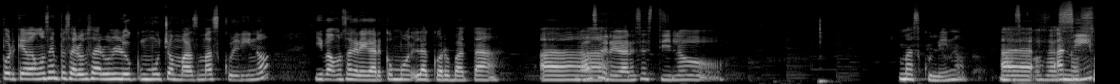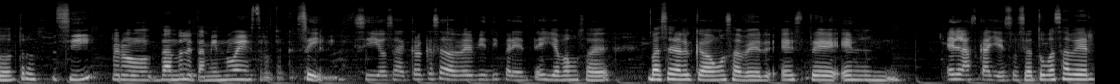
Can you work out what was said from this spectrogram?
Porque vamos a empezar a usar un look mucho más masculino. Y vamos a agregar como la corbata a... Vamos a agregar ese estilo... Masculino a, nosotros. Sí, pero dándole también nuestro toque. Sí, sí, o sea, creo que se va a ver bien diferente y ya vamos a ver, va a ser algo que vamos a ver este en, en las calles. O sea, tú vas a ver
